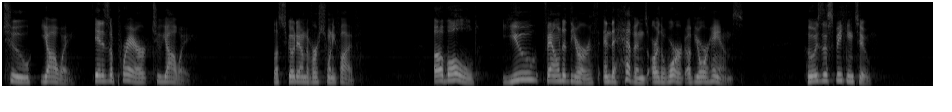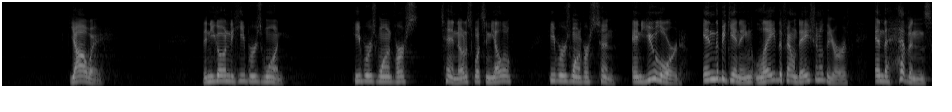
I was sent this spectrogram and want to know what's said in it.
to Yahweh, it is a prayer to Yahweh. Let's go down to verse 25. Of old, you founded the earth, and the heavens are the work of your hands. Who is this speaking to? Yahweh. Then you go into Hebrews 1. Hebrews 1, verse 10. Notice what's in yellow? Hebrews 1, verse 10. And you, Lord, in the beginning laid the foundation of the earth, and the heavens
